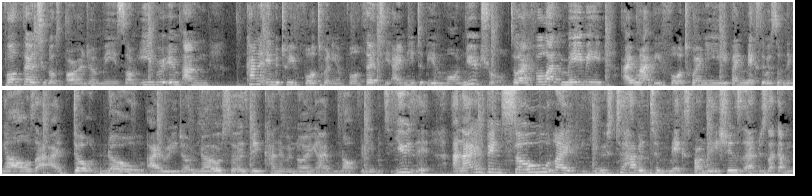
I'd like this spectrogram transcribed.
430 looks orange on me, so I'm either in, I'm kind of in between 420 and 430 I need to be more neutral. So I feel like maybe I might be 420 if I mix it with something else I, don't know. I really don't know. So it's been kind of annoying. I've not been able to use it. And I've been so like used to having to mix foundations. I'm just like I'm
